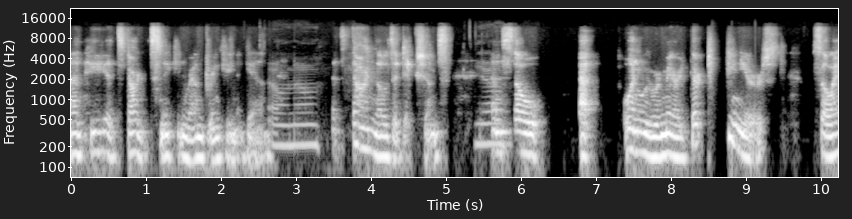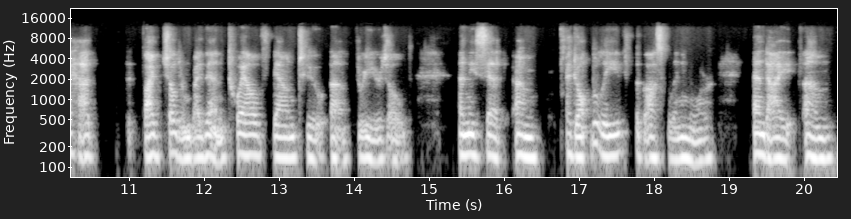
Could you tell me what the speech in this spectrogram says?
and he had started sneaking around drinking again. Oh no. It's darn those addictions. Yeah. And so when we were married 13 years, so I had five children by then, 12 down to uh, three years old. And he said, um, I don't believe the gospel anymore. And I um,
